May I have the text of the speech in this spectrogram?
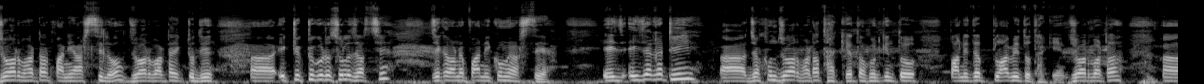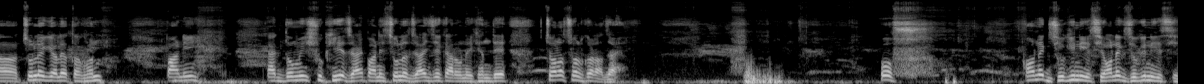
জোয়ার ভাটার পানি আসছিল। জোয়ার ভাটা একটু দিয়ে একটু একটু করে চলে যাচ্ছে, যে কারণে পানি কমে আসছে। এই এই জায়গাটি যখন জোয়ার ভাটা থাকে, তখন কিন্তু পানিতে প্লাবিত থাকে। জোয়ার ভাটা চলে গেলে তখন পানি একদমই শুকিয়ে যায়, পানি চলে যায়, যে কারণে এখান দিয়ে চলাচল করা যায়। ওফ অনেক ঝুঁকি নিয়েছি, অনেক ঝুঁকি নিয়েছি।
